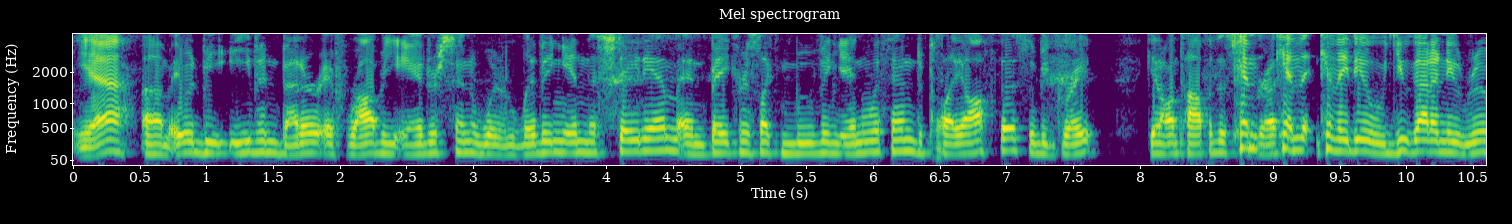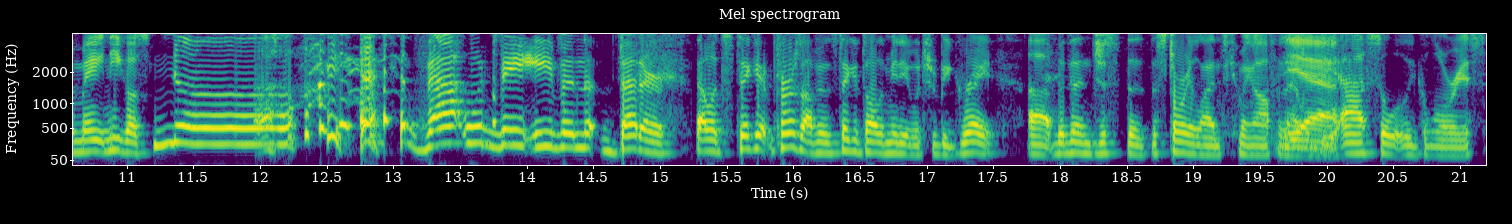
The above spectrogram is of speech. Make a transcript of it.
Yeah, Um, it would be even better if Robbie Anderson were living in the stadium and Baker's like moving in with him to play off this. It'd be great. Get on top of this. can progressive. can can they do? You got a new roommate, and he goes, no. that would be even better. That would stick it. First off, it would stick it to all the media, which would be great. Uh, but then just the, the storylines coming off of that would be absolutely glorious.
